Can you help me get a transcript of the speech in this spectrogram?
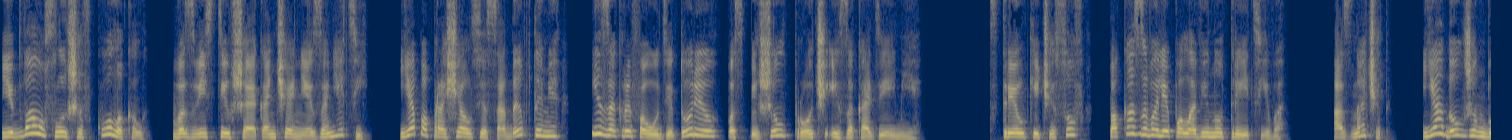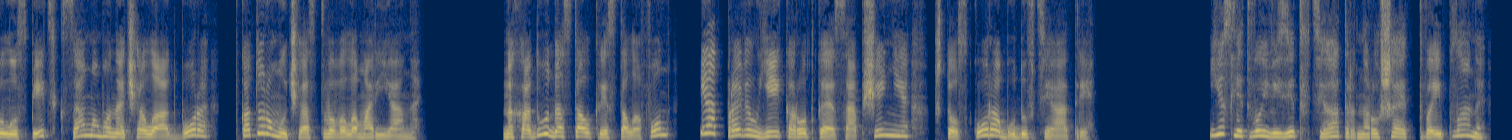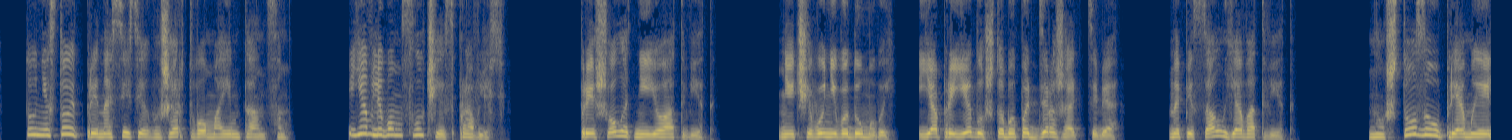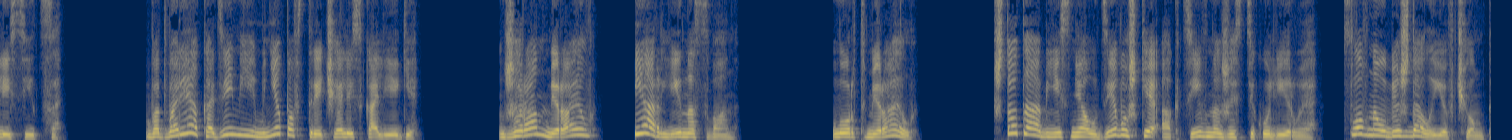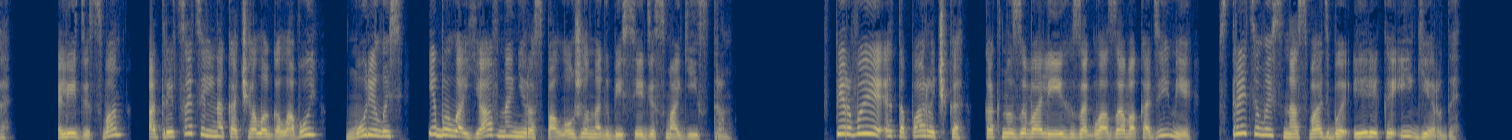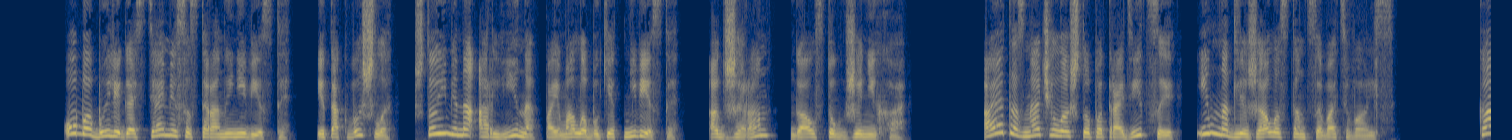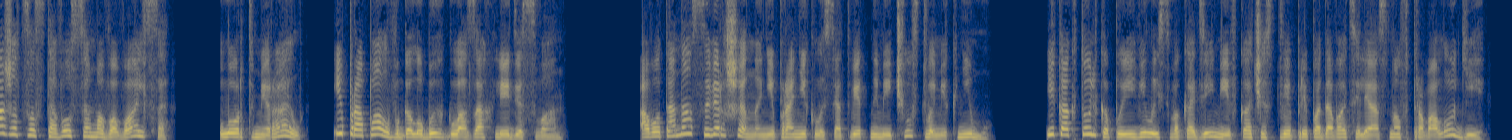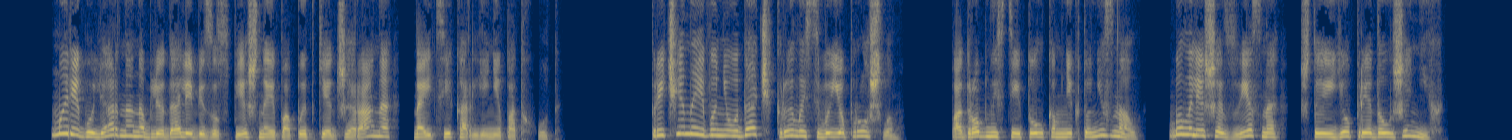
Едва услышав колокол, возвестивший окончание занятий, я попрощался с адептами и, закрыв аудиторию, поспешил прочь из академии. Стрелки часов показывали половину третьего, а значит, я должен был успеть к самому началу отбора, в котором участвовала Марьяна. На ходу достал кристаллофон и отправил ей короткое сообщение, что скоро буду в театре. Если твой визит в театр нарушает твои планы, то не стоит приносить их в жертву моим танцам. Я в любом случае справлюсь. Пришел от нее ответ. «Ничего не выдумывай. Я приеду, чтобы поддержать тебя», — написал я в ответ. Ну что за упрямая лисица? Во дворе Академии мне повстречались коллеги. Джеран Мирайл и Орлина Сван. Лорд Мирайл что-то объяснял девушке, активно жестикулируя, словно убеждал ее в чем-то. Леди Сван отрицательно качала головой, мурилась и была явно не расположена к беседе с магистром. Впервые эта парочка, как называли их за глаза в академии, встретилась на свадьбе Эрика и Герды. Оба были гостями со стороны невесты, и так вышло, что именно Орлина поймала букет невесты, а Джеран — галстук жениха а это значило, что по традиции им надлежало станцевать вальс. Кажется, с того самого вальса лорд Мирайл и пропал в голубых глазах леди Сван. А вот она совершенно не прониклась ответными чувствами к нему. И как только появилась в академии в качестве преподавателя основ травологии, мы регулярно наблюдали безуспешные попытки Джерана найти Карлине подход. Причина его неудач крылась в ее прошлом, Подробностей толком никто не знал, было лишь известно, что ее предал жених.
